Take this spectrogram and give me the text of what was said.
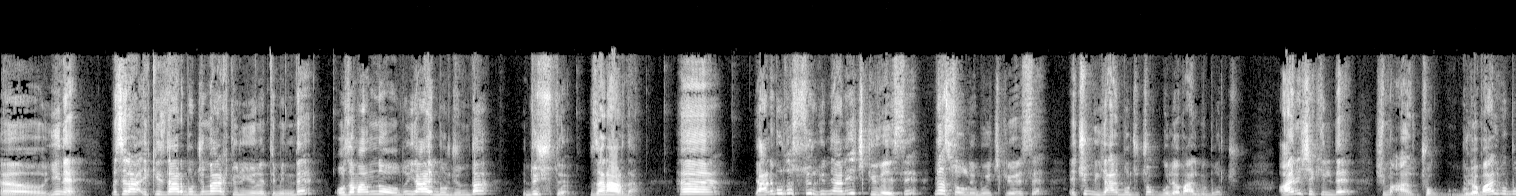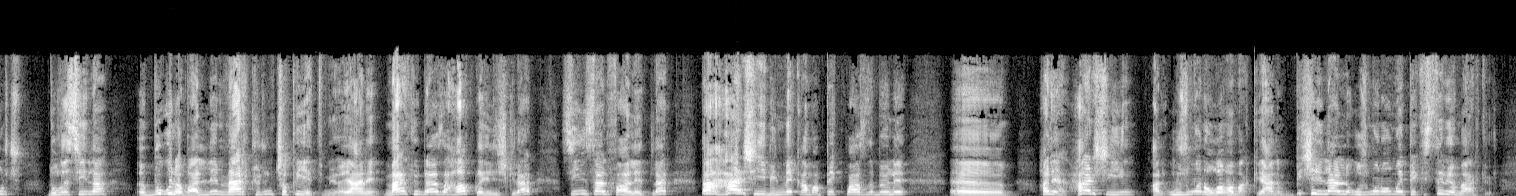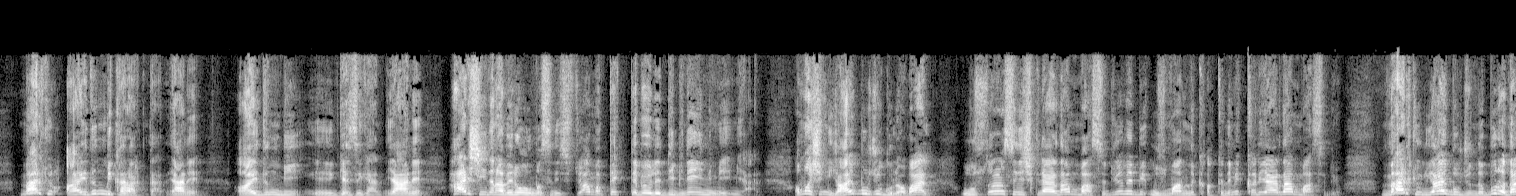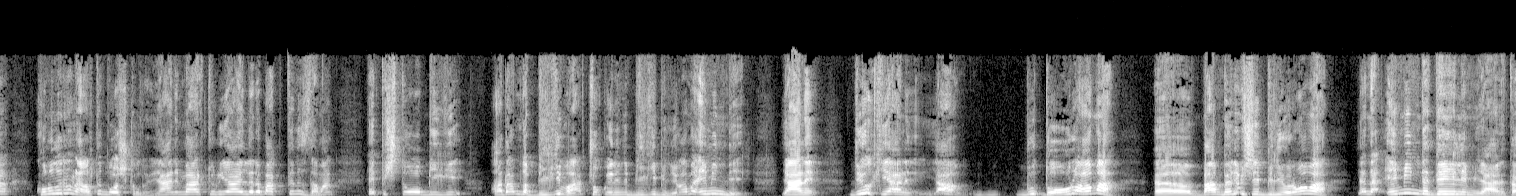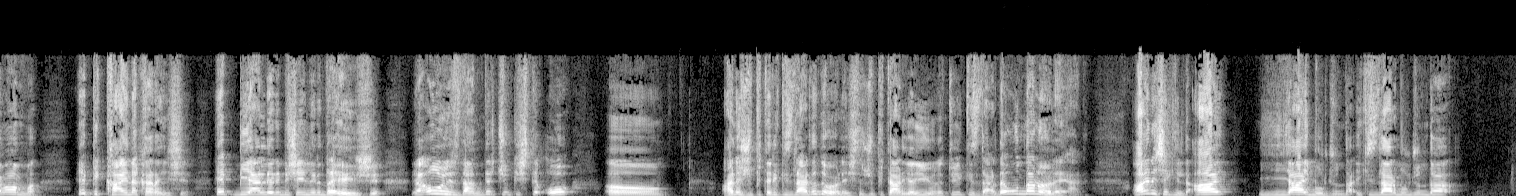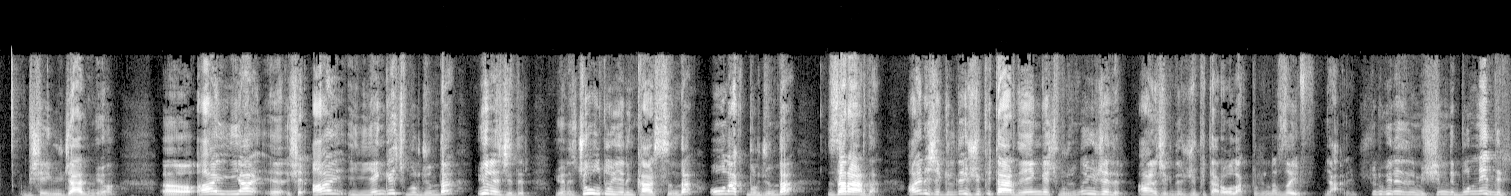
Ee, yine mesela ikizler burcu Merkür'ün yönetiminde o zaman ne oldu? Yay burcunda düştü. Zararda. He. Yani burada sürgün yani iç güveysi. Nasıl oluyor bu iç güveysi? E çünkü yay burcu çok global bir burç. Aynı şekilde şimdi çok global bir burç. Dolayısıyla e, bu globalliğe Merkür'ün çapı yetmiyor. Yani Merkür biraz da halkla ilişkiler, zihinsel faaliyetler. Daha her şeyi bilmek ama pek fazla böyle e, hani her şeyin hani uzman olamamak. Yani bir şeylerle uzman olmayı pek istemiyor Merkür. Merkür aydın bir karakter. Yani aydın bir e, gezegen. Yani her şeyden haberi olmasını istiyor ama pek de böyle dibine inmeyeyim yani. Ama şimdi yay burcu global. Uluslararası ilişkilerden bahsediyor ve bir uzmanlık, akademik kariyerden bahsediyor. Merkür yay burcunda burada konuların altı boş kalıyor. Yani Merkür yaylara baktığınız zaman hep işte o bilgi adamda bilgi var. Çok önemli bilgi biliyor ama emin değil. Yani diyor ki yani ya bu doğru ama e, ben böyle bir şey biliyorum ama yani emin de değilim yani tamam mı? Hep bir kaynak arayışı. Hep bir yerlere bir şeyleri dayayışı. Ya o yüzdendir çünkü işte o e, hani Jüpiter ikizlerde de öyle işte Jüpiter yayı yönetiyor ikizlerde ondan öyle yani. Aynı şekilde ay yay burcunda ikizler burcunda bir şey yücelmiyor. Ee, ay ya e, şey ay yengeç burcunda yöneticidir. Yönetici olduğu yerin karşısında Oğlak burcunda zararda. Aynı şekilde Jüpiter de yengeç burcunda yücelir. Aynı şekilde Jüpiter Oğlak burcunda zayıf. Yani sürgün edilmiş. Şimdi bu nedir?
